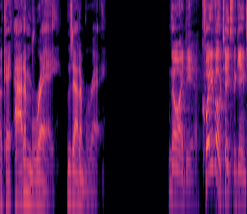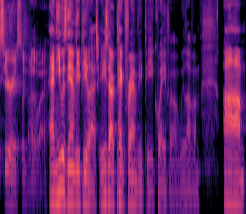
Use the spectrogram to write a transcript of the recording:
Okay, Adam Ray. Who's Adam Ray? No idea. Quavo takes the game seriously, by the way. And he was the MVP last year. He's our pick for MVP. Quavo, we love him. Um,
